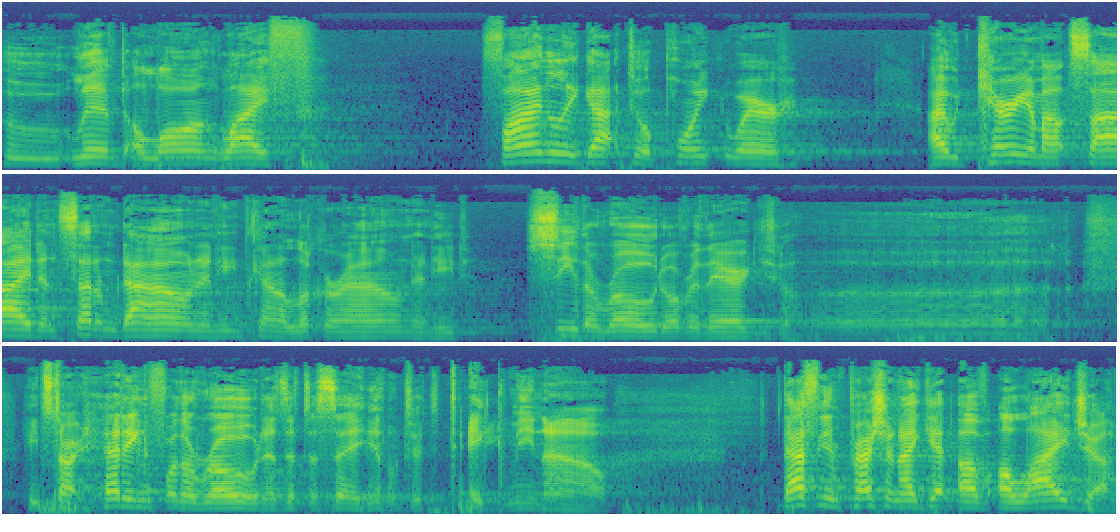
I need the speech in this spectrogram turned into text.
who lived a long life, finally got to a point where I would carry him outside and set him down, and he'd kind of look around and he'd see the road over there. He'd go, he'd start heading for the road as if to say, you know, to take me now. That's the impression I get of Elijah.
